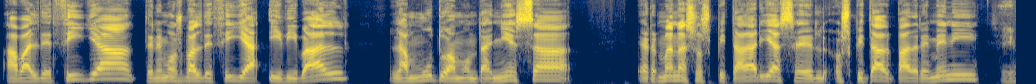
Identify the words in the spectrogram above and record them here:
a Valdecilla, tenemos Valdecilla y Dival, la Mutua Montañesa, Hermanas Hospitalarias, el Hospital Padre Meni, sí.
